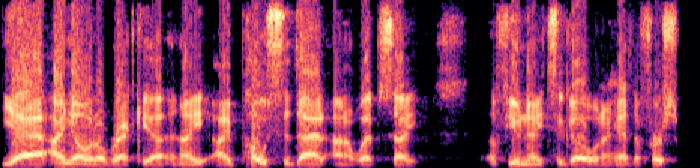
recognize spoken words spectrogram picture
yeah, I know it'll wreck you, and I I posted that on a website a few nights ago when I had the first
